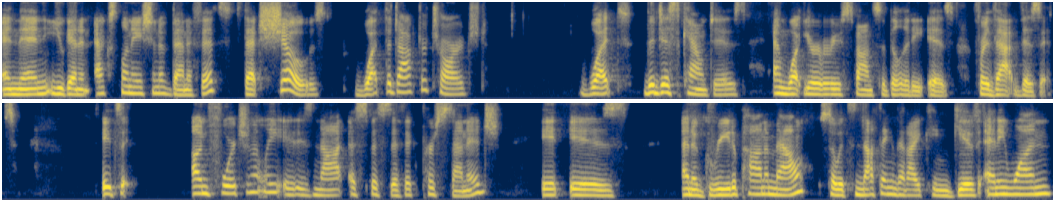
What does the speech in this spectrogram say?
And then you get an explanation of benefits that shows what the doctor charged, what the discount is, and what your responsibility is for that visit. It's unfortunately, it is not a specific percentage. It is an agreed upon amount. So it's nothing that I can give anyone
